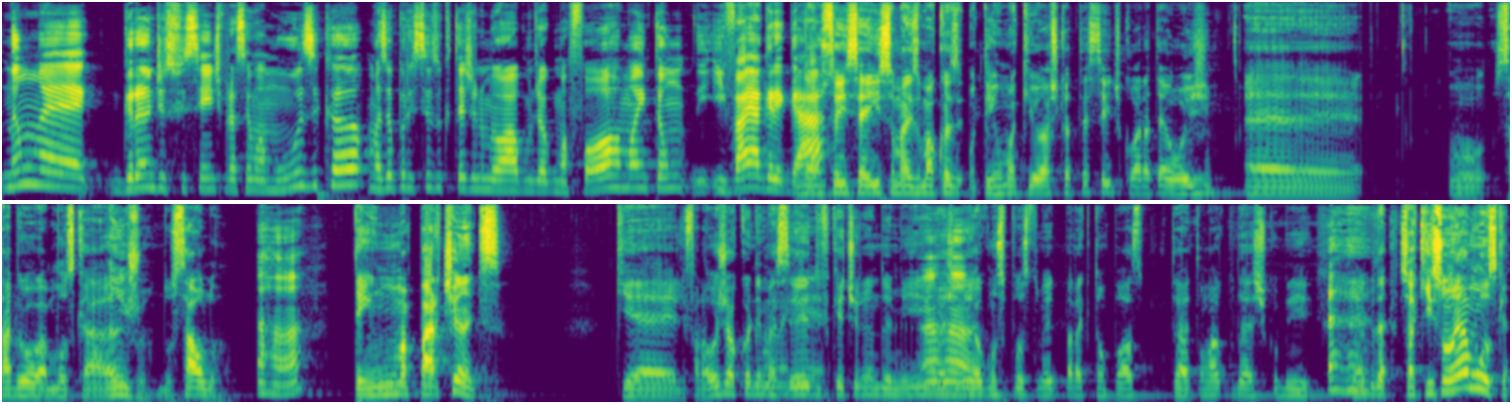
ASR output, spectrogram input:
não é grande o suficiente pra ser uma música, mas eu preciso que esteja no meu álbum de alguma forma, então. E vai agregar. Não sei se é isso, mas uma coisa. Tem uma que eu acho que eu até sei de cor até hoje. É. o- sabe a música Anjo, do Saulo? Aham. Tem uma parte antes. Que é, ele fala, hoje eu acordei mais é cedo, é? fiquei tirando dormir, imaginei alguns postos do medo para que tão posso, tá, tão logo pudesse descobrir. cuidado. Só que isso não é a música.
